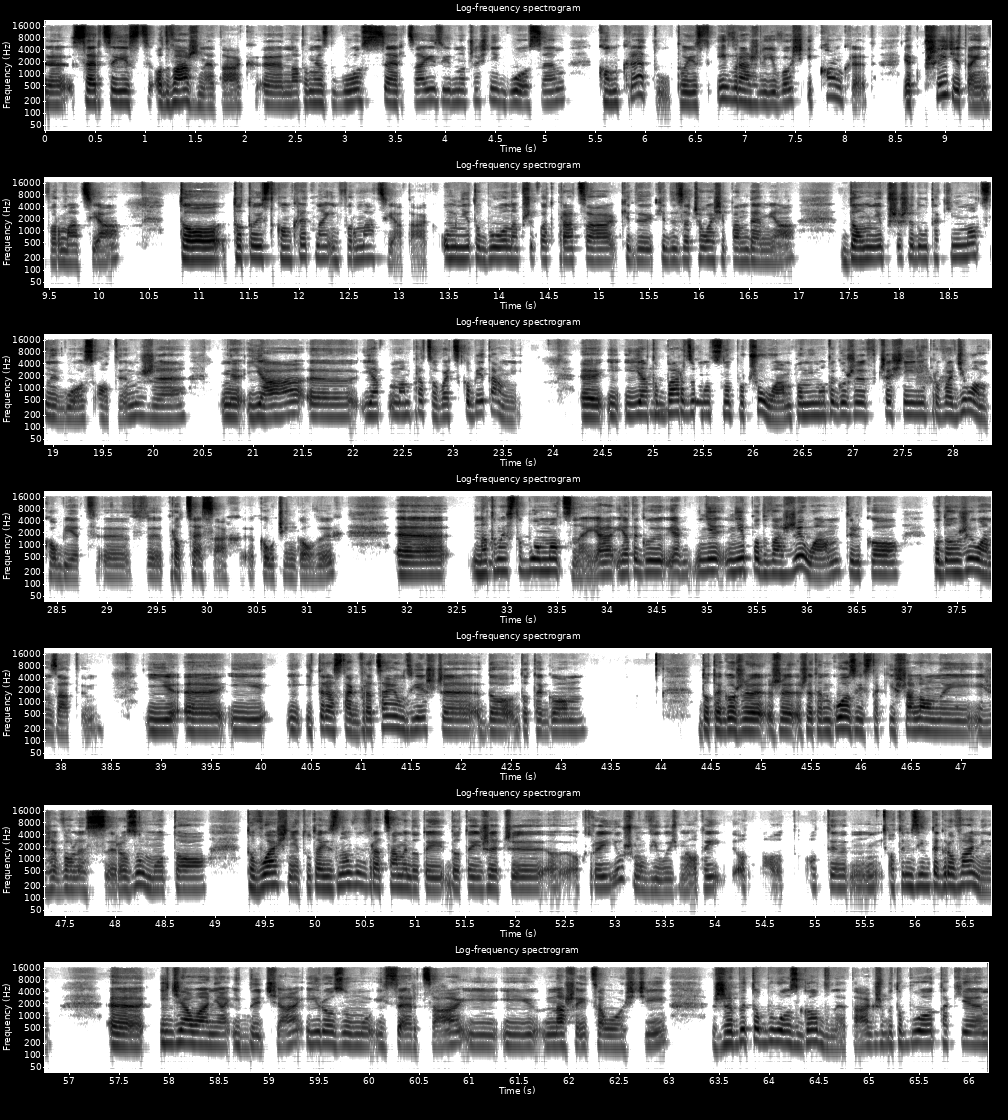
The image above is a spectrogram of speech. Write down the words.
e, serce jest odważne, tak? E, natomiast głos serca jest jednocześnie głosem konkretu. To jest i wrażliwość, i konkret. Jak przyjdzie ta informacja, to, to to jest konkretna informacja. Tak? U mnie to było na przykład praca, kiedy, kiedy zaczęła się pandemia. Do mnie przyszedł taki mocny głos o tym, że y, ja, y, ja mam pracować z kobietami. Y, I, I, ja to mhm. bardzo mocno poczułam, pomimo tego, że wcześniej nie prowadziłam kobiet w procesach coachingowych. Natomiast to było mocne. Ja, ja tego nie, nie podważyłam, tylko podążyłam za tym. I, e, i, i teraz tak, wracając jeszcze do, do tego, do tego, że, że, że ten głos jest taki szalony i, i, że wolę z rozumu, to, to właśnie tutaj znowu wracamy do tej, do tej rzeczy, o której już mówiłyśmy, o, tej, o, o, o, tym, o tym zintegrowaniu e, i działania, i bycia, i rozumu, i serca, i, i naszej całości, żeby to było zgodne, tak? żeby to było takie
